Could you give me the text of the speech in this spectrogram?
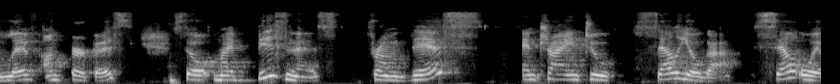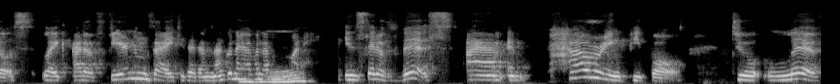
Live on purpose. So my business from this and trying to sell yoga, sell oils, like out of fear and anxiety that I'm not going to have mm-hmm. enough money. Instead of this, I am empowering people to live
